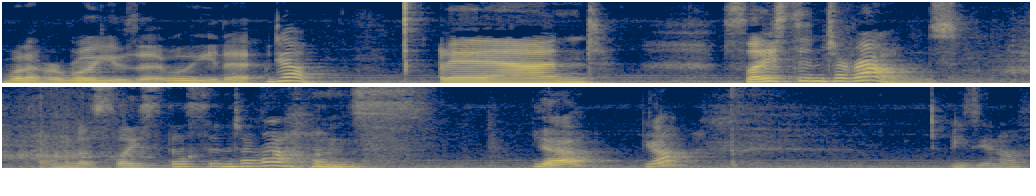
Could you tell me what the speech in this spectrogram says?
Whatever. We'll use it. We'll eat it. Yeah. And sliced into rounds. I'm gonna slice this into rounds. Yeah. Yeah. Easy enough.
